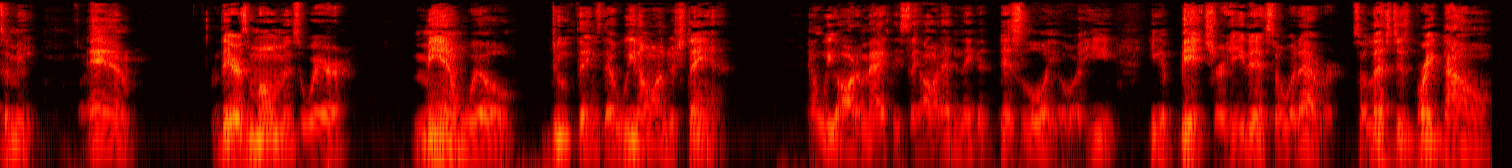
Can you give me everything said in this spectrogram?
to me. And there's moments where men will do things that we don't understand. And we automatically say, oh, that nigga disloyal or he, he a bitch or he this or whatever. So let's just break down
